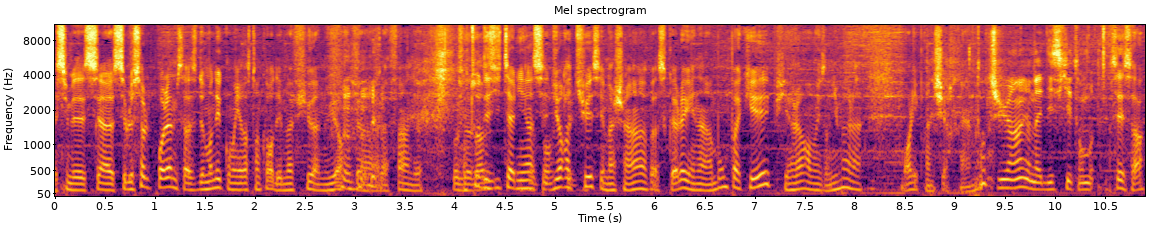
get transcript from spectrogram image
c'est mais c'est- c'est le seul problème ça va se demander comment il reste encore des mafieux à New York euh, à la fin de surtout des Italiens c'est dur à tuer ces machins hein, parce que là il y en a un bon paquet puis alors ils ont du mal à bon ils prennent cher quand même T'en tues un, il y en a 10 qui tombent. c'est ça.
